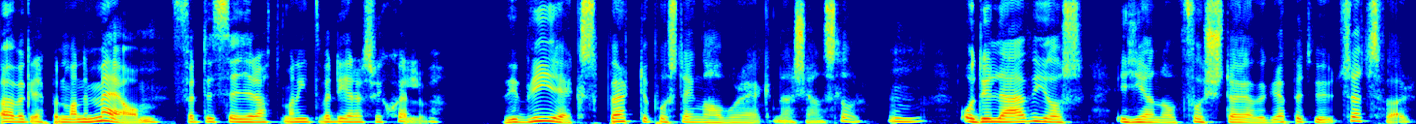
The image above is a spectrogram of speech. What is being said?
övergreppen man är med om. För det säger att man inte värderar sig själv. Vi blir experter på att stänga av våra egna känslor. Mm. Och det lär vi oss genom första övergreppet vi utsätts för.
